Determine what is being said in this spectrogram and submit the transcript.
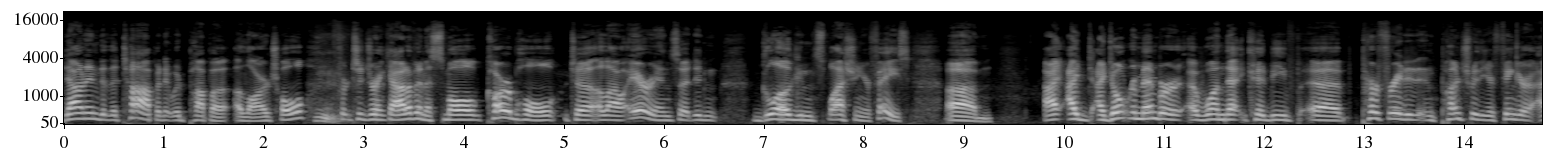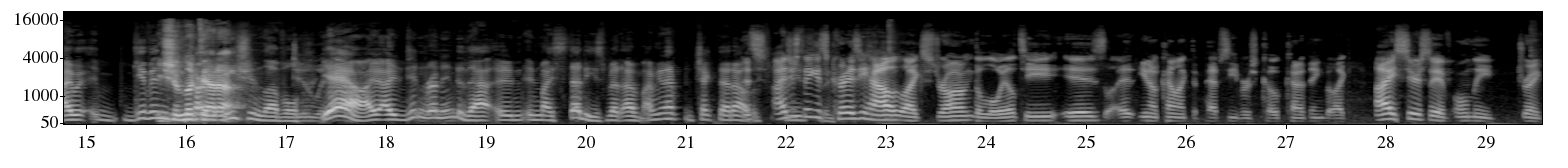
down into the top and it would pop a, a large hole for to drink out of and a small carb hole to allow air in so it didn't glug and splash in your face. Um, I, I, I don't remember uh, one that could be uh, perforated and punched with your finger. I given You should the look that up. carbonation level. Yeah, I, I didn't run into that in, in my studies, but um, I'm gonna have to check that out. It's, That's I just think it's crazy how like strong the loyalty is. uh, You know, kind of like the Pepsi versus Coke kind of thing. But like, I seriously have only drank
